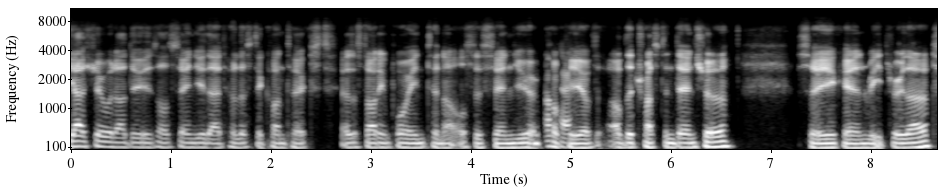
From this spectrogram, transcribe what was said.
Yeah, sure. What I'll do is I'll send you that holistic context as a starting point, and I'll also send you a Okay. copy of of the trust indenture, so you can read through that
